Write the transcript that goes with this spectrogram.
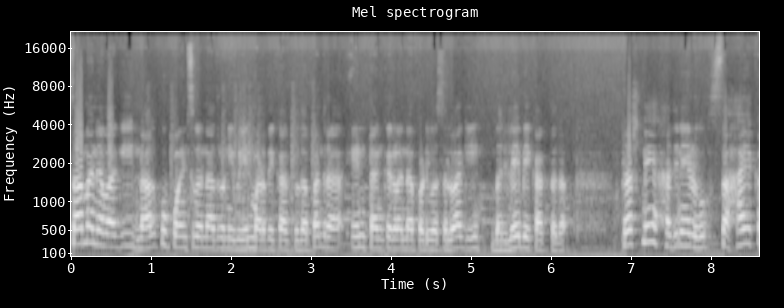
ಸಾಮಾನ್ಯವಾಗಿ ನಾಲ್ಕು ಪಾಯಿಂಟ್ಸ್ಗಳನ್ನಾದರೂ ನೀವು ಏನು ಮಾಡಬೇಕಾಗ್ತದಪ್ಪ ಅಂದ್ರೆ ಎಂಟು ಅಂಕಗಳನ್ನು ಪಡೆಯುವ ಸಲುವಾಗಿ ಬರೀಲೇಬೇಕಾಗ್ತದೆ. ಪ್ರಶ್ನೆ ಹದಿನೇಳು, ಸಹಾಯಕ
